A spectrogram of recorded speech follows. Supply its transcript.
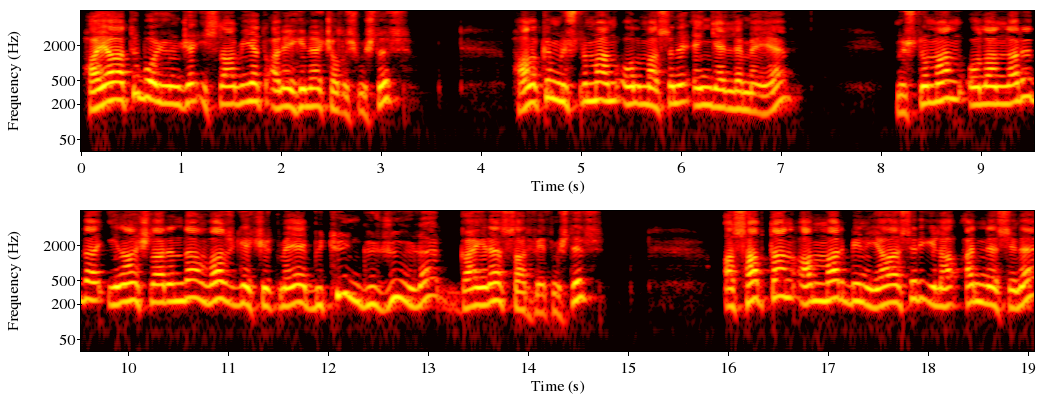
hayatı boyunca İslamiyet aleyhine çalışmıştır. Halkın Müslüman olmasını engellemeye, Müslüman olanları da inançlarından vazgeçirtmeye bütün gücüyle gayret sarf etmiştir. Ashabtan Ammar bin Yasir ile annesine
